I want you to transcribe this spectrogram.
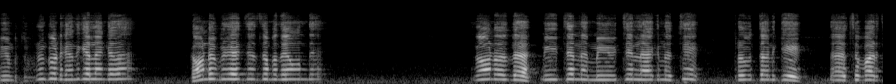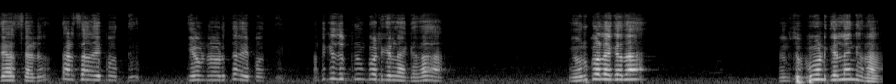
మేము సుప్రీంకోర్టుకి ఎందుకు వెళ్ళాం కదా? గవర్నర్ ఫిర్యాదు చేస్తే మరి ఏముంది? గవర్నర్ మీ ఇచ్చిన మీ ఇచ్చిన లేఖను వచ్చి ప్రభుత్వానికి సిఫార్సు చేస్తాడు. దర్శనం అయిపోద్ది. ఏమిటి అడిగితే అయిపోద్ది. అందుకే సుప్రీంకోర్టుకి వెళ్ళాం కదా. ఊరుకోలే కదా. మేము సుప్రీంకోర్టుకి వెళ్ళాం కదా.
